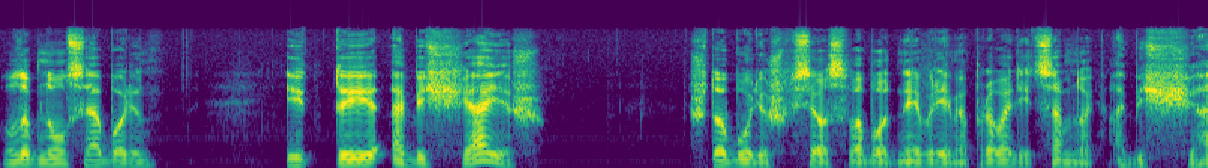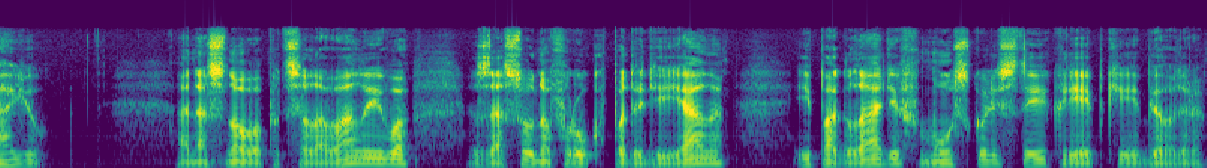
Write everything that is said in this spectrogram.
улыбнулся Аборин. И ты обещаешь, что будешь все свободное время проводить со мной? Обещаю. Она снова поцеловала его, засунув руку под одеяло и погладив мускулистые крепкие бедра.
